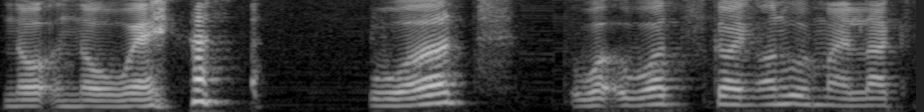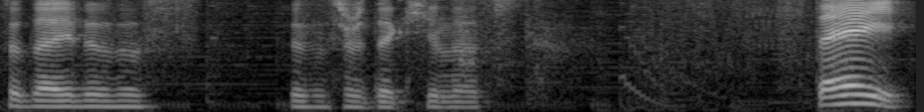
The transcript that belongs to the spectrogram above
No, no way. what? What? What's going on with my luck today? This is, this is ridiculous. Stay!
